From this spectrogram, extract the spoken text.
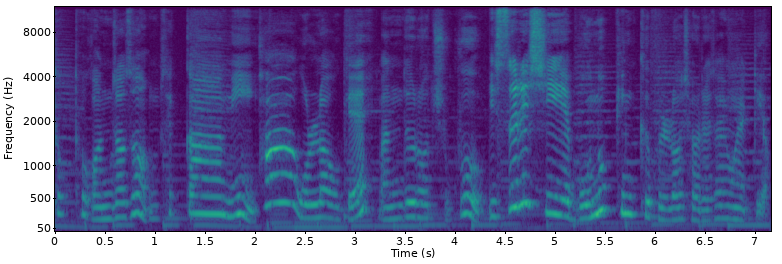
톡톡 얹어서 좀 색감이 확 올라오게 만들어주고 이 3CE의 Mono Pink 블러셔를 사용할게요.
